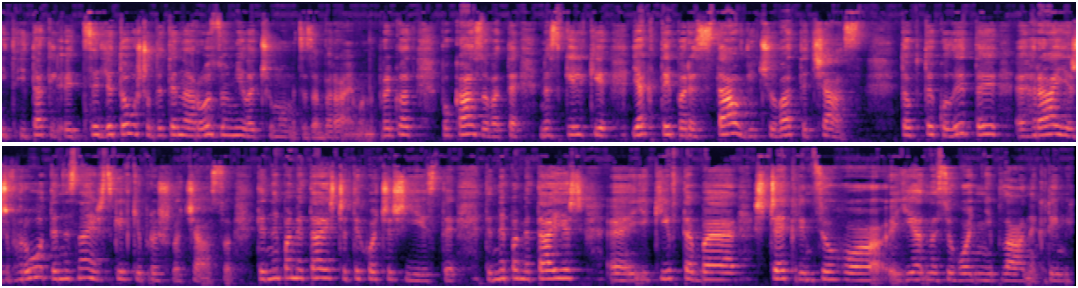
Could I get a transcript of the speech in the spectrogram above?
і, і так це для того, щоб дитина розуміла, чому ми це забираємо. Наприклад, показувати, наскільки як ти перестав відчувати час. Тобто, коли ти граєш в гру, ти не знаєш, скільки пройшло часу. Ти не пам'ятаєш, що ти хочеш їсти, ти не пам'ятаєш, е, які в тебе ще, крім цього, є на сьогодні плани, крім,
